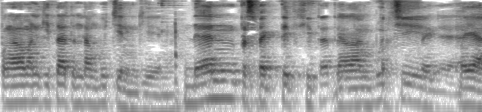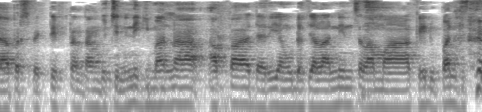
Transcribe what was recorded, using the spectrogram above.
pengalaman kita tentang bucin mungkin. Dan perspektif kita dalam tentang bucin. perspek- ya. perspektif tentang bucin ini gimana apa dari yang udah jalanin selama kehidupan kita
